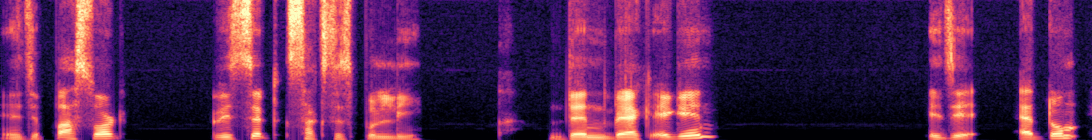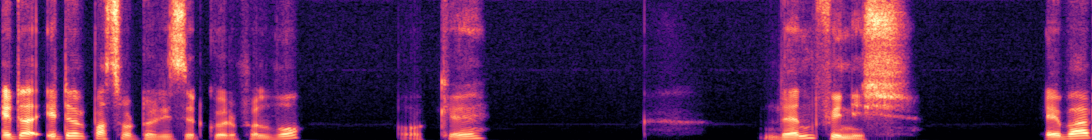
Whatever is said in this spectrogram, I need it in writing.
এই যে password reset successfully then back again এই যে অ্যাটম এটা, এটার পাসওয়ার্ডটা রিসেট করে ফেলব। ওকে দেন ফিনিশ এবার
